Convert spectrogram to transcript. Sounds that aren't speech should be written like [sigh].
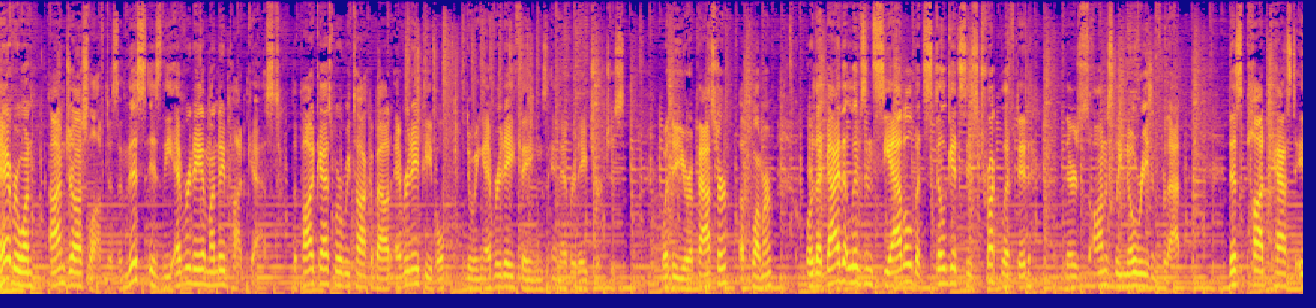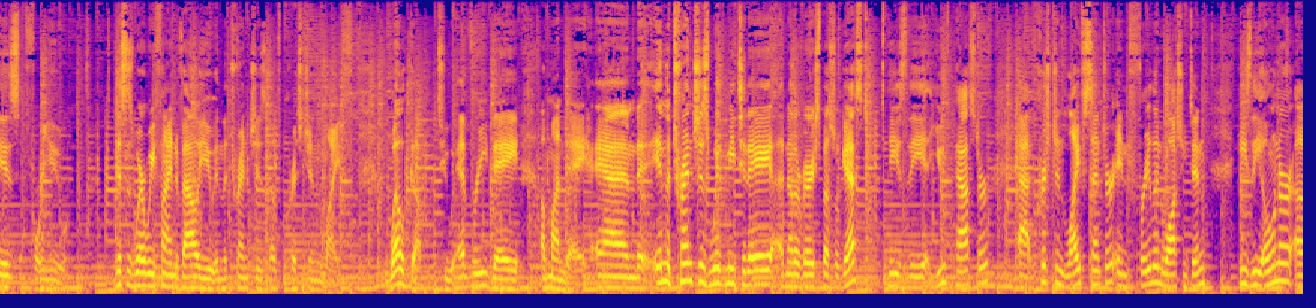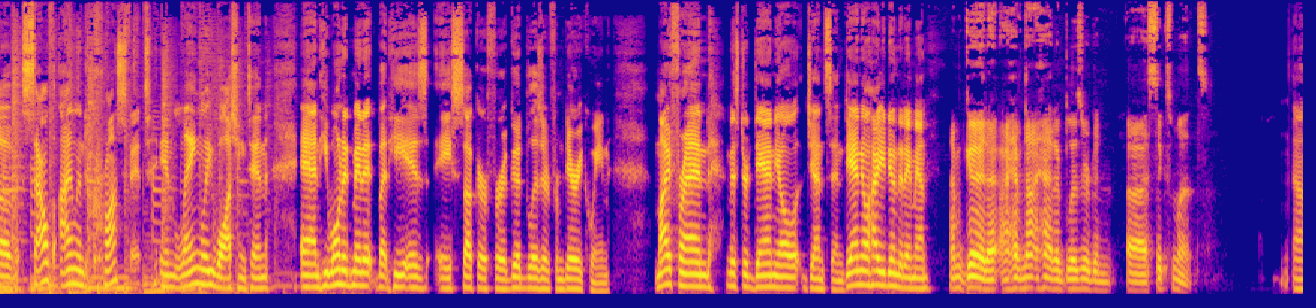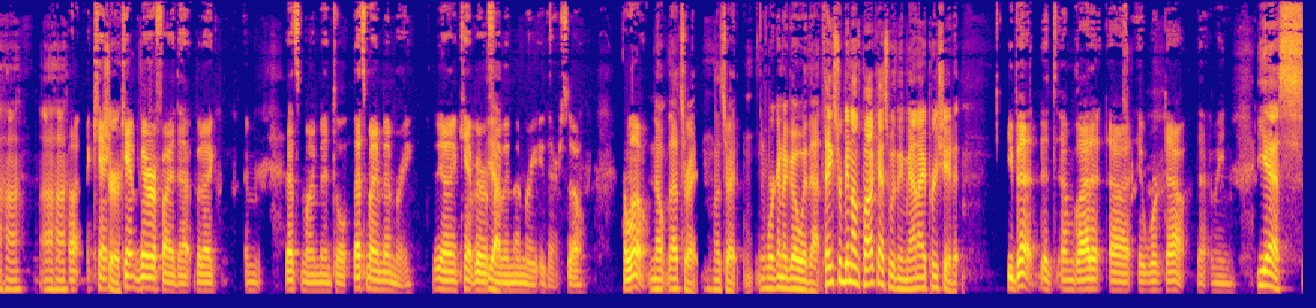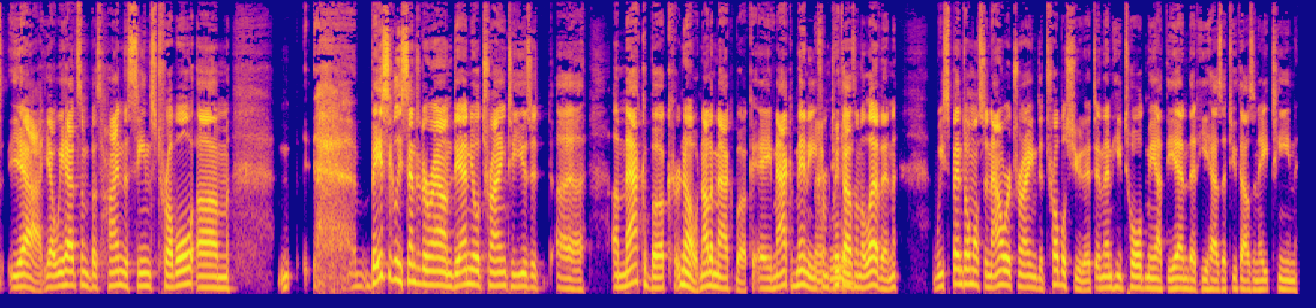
Hey everyone, I'm Josh Loftus, and this is the Everyday Monday podcast, the podcast where we talk about everyday people doing everyday things in everyday churches. Whether you're a pastor, a plumber, or that guy that lives in Seattle but still gets his truck lifted, there's honestly no reason for that. This podcast is for you. This is where we find value in the trenches of Christian life. Welcome to Everyday a Monday. And in the trenches with me today, another very special guest. He's the youth pastor at Christian Life Center in Freeland, Washington. He's the owner of South Island CrossFit in Langley, Washington. And he won't admit it, but he is a sucker for a good blizzard from Dairy Queen. My friend, Mr. Daniel Jensen. Daniel, how you doing today, man? I'm good. I, I have not had a blizzard in uh, six months. Uh-huh. Uh-huh. Uh, I can't Sure. can't verify that, but I am, that's my mental that's my memory. Yeah, I can't verify Yeah. my memory either. So, hello. No, that's right. That's right. We're gonna go with that. Thanks for being on the podcast with me, man. I appreciate it. You bet. It, I'm glad it uh, it worked out. That I mean, Yes. Yeah. Yeah. We had some behind the scenes trouble. Um, basically centered around Daniel trying to use a, uh, a MacBook or no, not a MacBook, a Mac Mini Mac from Mini. 2011. We spent almost an hour trying to troubleshoot it. And then he told me at the end that he has a 2018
